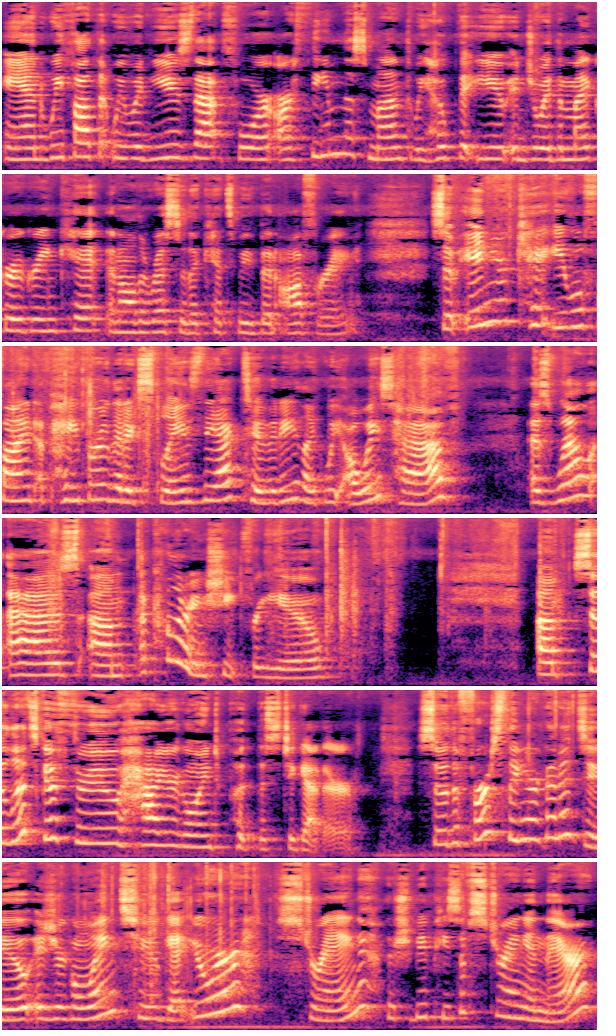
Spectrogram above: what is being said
and we thought that we would use that for our theme this month. We hope that you enjoyed the microgreen kit and all the rest of the kits we've been offering. So in your kit, you will find a paper that explains the activity like we always have, as well as um, a coloring sheet for you. Um, so let's go through how you're going to put this together. So the first thing you're gonna do is you're going to get your string. There should be a piece of string in there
